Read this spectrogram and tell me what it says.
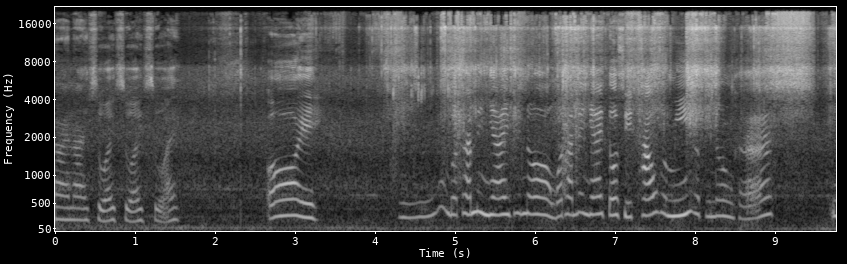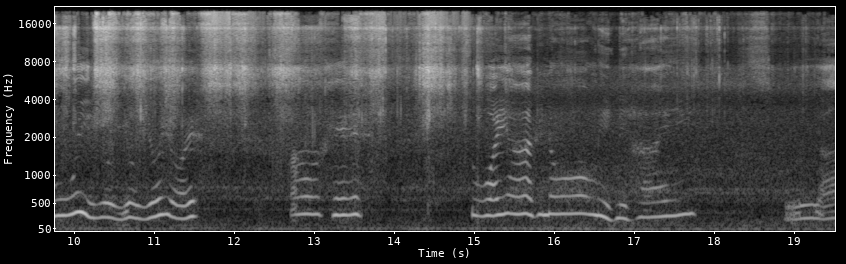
นายนายสวยสวยสวยโอ้ยอืมบ่ทันได้ใหญ่พี่น้องบ่ทันได้ใหญ่ตัวสีเทาก็มีค่ะพี่น้องค่ะ อุ้ยโยยโยยโยยโยยโอเคสวยอะพี่น้องนี่นี่ไฮเอ้ยอะ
